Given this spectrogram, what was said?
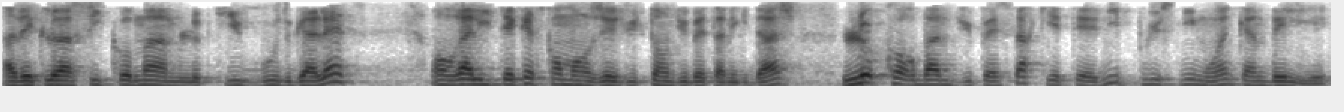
avec le afikomam, le petit bout de galette. En réalité, qu'est-ce qu'on mangeait du temps du Beth Amikdash? Le korban du Pessah qui était ni plus ni moins qu'un bélier.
